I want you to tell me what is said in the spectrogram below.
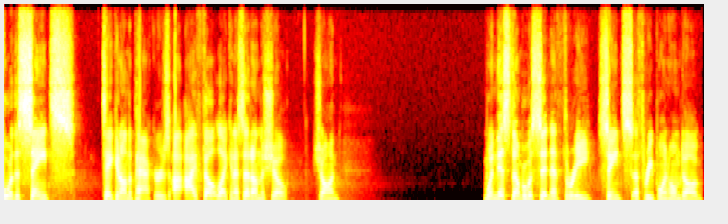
for the Saints taking on the Packers, I, I felt like, and I said on the show, Sean, when this number was sitting at three, Saints a three point home dog,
